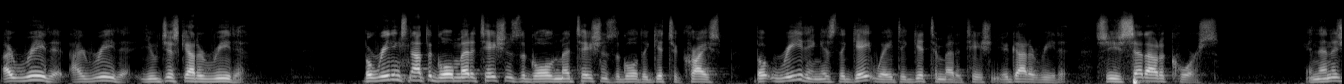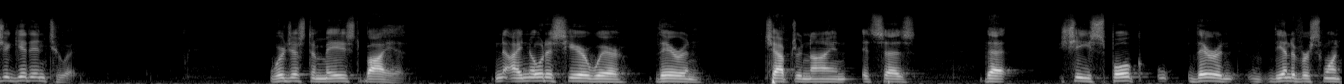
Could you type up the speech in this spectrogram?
I read it. I read it. You just got to read it. But reading's not the goal. Meditation's the goal, and meditation's the goal to get to Christ. But reading is the gateway to get to meditation. You got to read it. So you set out a course. And then as you get into it, we're just amazed by it. I notice here where there in chapter 9 it says that she spoke there in the end of verse 1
